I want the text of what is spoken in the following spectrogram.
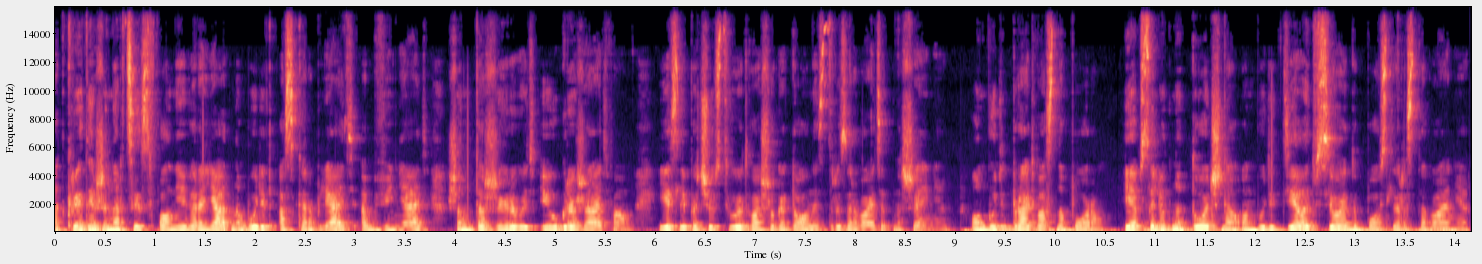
Открытый же нарцисс вполне вероятно будет оскорблять, обвинять, шантажировать и угрожать вам, если почувствует вашу готовность разорвать отношения. Он будет брать вас напором. И абсолютно точно он будет делать все это после расставания.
